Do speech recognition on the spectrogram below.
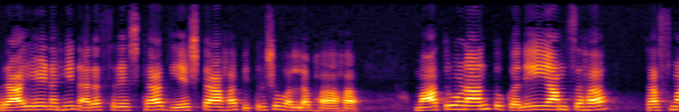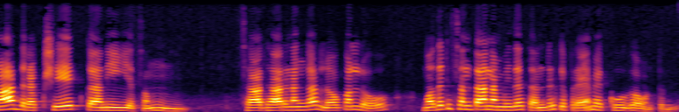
ప్రాయేణ హి నరశ్రేష్ఠ జ్యేష్ఠా పితృషు వల్లభాహ మాతృణాంతు కనీయాంశ తస్మాద్ రక్షేత్ కనీయసం. సాధారణంగా లోకంలో మొదటి సంతానం మీద తండ్రికి ప్రేమ ఎక్కువగా ఉంటుంది.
